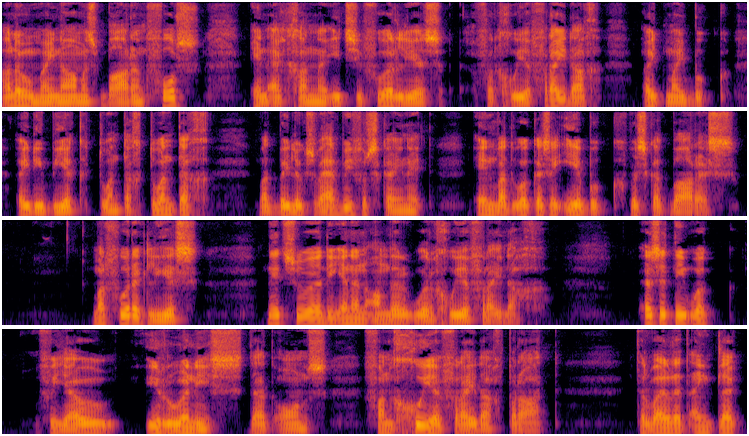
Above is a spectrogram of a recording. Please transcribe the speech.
Hallo, my naam is Barend Vos en ek gaan nou ietsie voorlees vir Goeie Vrydag uit my boek uit die Beek 2020 wat by Lux Werby verskyn het en wat ook as 'n e-boek beskikbaar is. Maar voor ek lees, net so die een en ander oor Goeie Vrydag. Is dit nie ook vir jou ironies dat ons van Goeie Vrydag praat terwyl dit eintlik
